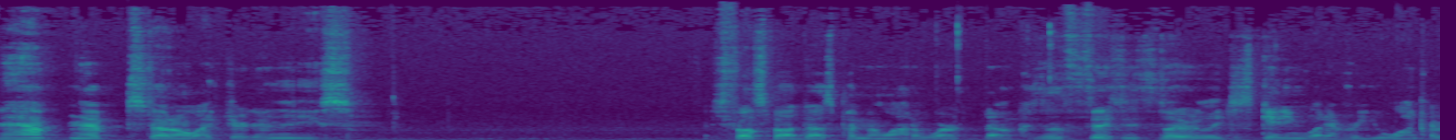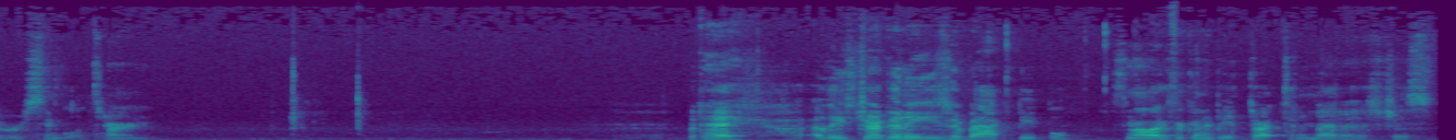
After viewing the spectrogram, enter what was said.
Yeah, yep, still don't like Dragunities. Spell Spell does put in a lot of work, though, because it's, literally just getting whatever you want every single turn. But hey, at least Dragunities are back, people. It's not like they're going to be a threat to the meta, it's just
